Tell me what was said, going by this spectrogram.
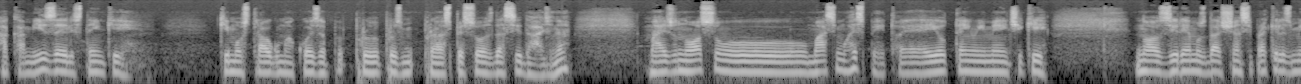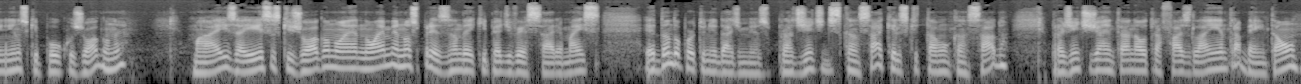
a camisa, eles têm que, que mostrar alguma coisa para as pessoas da cidade, né? Mas o nosso máximo respeito. É, eu tenho em mente que nós iremos dar chance para aqueles meninos que poucos jogam, né? Mas a esses que jogam não é, não é menosprezando a equipe adversária, mas é dando oportunidade mesmo para a gente descansar aqueles que estavam cansados, para a gente já entrar na outra fase lá e entrar bem. Então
